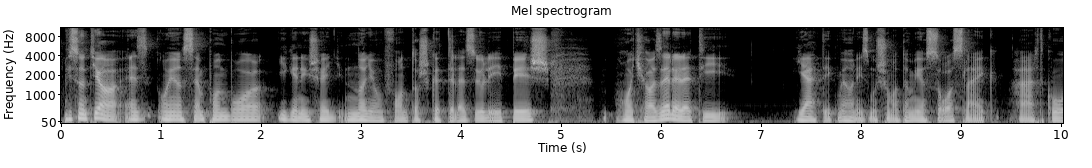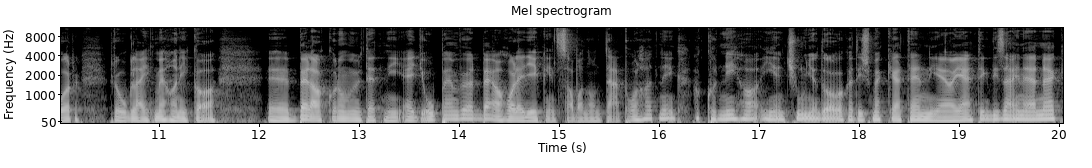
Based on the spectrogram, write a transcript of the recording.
Viszont ja, ez olyan szempontból igenis egy nagyon fontos kötelező lépés, hogyha az eredeti játékmechanizmusomat, ami a Souls-like, hardcore, roguelike mechanika, bele akarom ültetni egy open worldbe, ahol egyébként szabadon tápolhatnék, akkor néha ilyen csúnya dolgokat is meg kell tennie a játékdesignernek,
